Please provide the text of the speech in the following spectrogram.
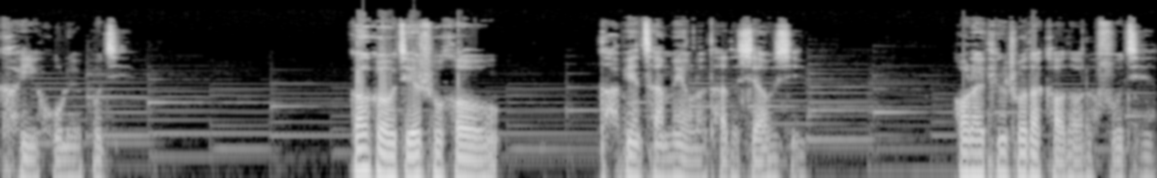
可以忽略不计。高考结束后，他便再没有了他的消息。后来听说他考到了福建。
